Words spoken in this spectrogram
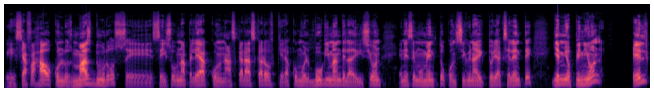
Eh, se ha fajado con los más duros. Eh, se hizo una pelea con Askar Askarov, que era como el boogeyman de la división. En ese momento consigue una victoria excelente. Y en mi opinión, él,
